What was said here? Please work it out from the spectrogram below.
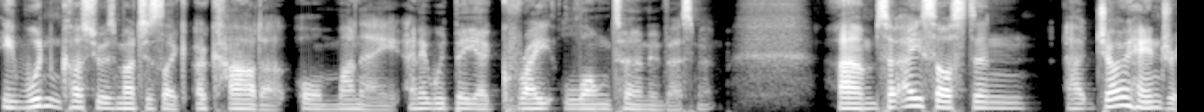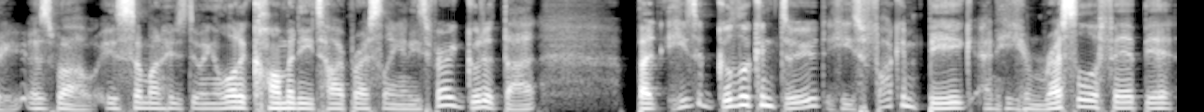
it wouldn't cost you as much as like Okada or Moné, and it would be a great long term investment. Um, so Ace Austin, uh, Joe Hendry as well is someone who's doing a lot of comedy type wrestling, and he's very good at that. But he's a good looking dude. He's fucking big, and he can wrestle a fair bit.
